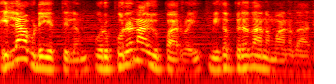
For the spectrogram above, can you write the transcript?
எல்லா விடயத்திலும் ஒரு புலனாய்வு பார்வை மிக பிரதானமானதாக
